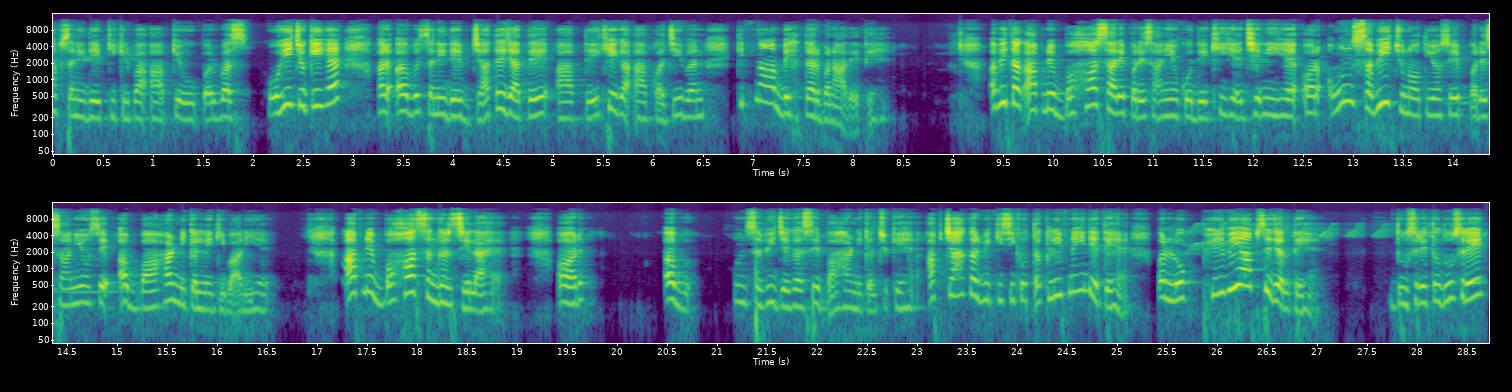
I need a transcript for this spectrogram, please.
अब शनिदेव की कृपा आपके ऊपर, बस। हो ही चुकी है। और अब शनिदेव जाते जाते आप देखिएगा आपका जीवन कितना बेहतर बना देते हैं। अभी तक आपने बहुत सारे परेशानियों को देखी है, झेली है और उन सभी चुनौतियों से, परेशानियों से अब बाहर निकलने की बारी है। आपने बहुत संघर्ष झेला है और अब उन सभी जगह से बाहर निकल चुके हैं। आप चाहकर भी किसी को तकलीफ़ नहीं देते हैं, पर लोग फिर भी आपसे जलते हैं। दूसरे तो दूसरे,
